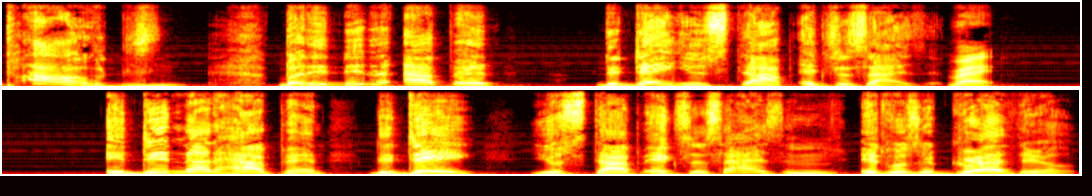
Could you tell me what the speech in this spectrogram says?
pounds. But it didn't happen the day you stop exercising. Right. It did not happen the day you stop exercising. Mm. It was a gradual.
